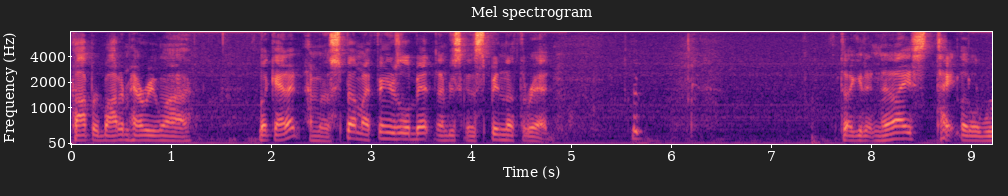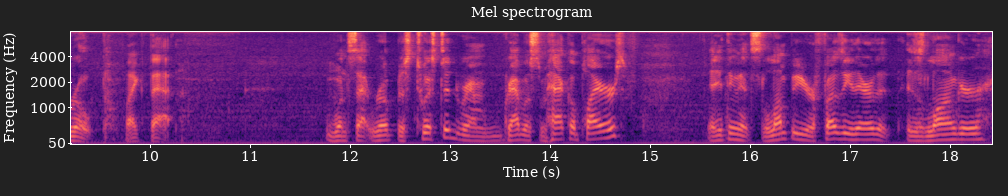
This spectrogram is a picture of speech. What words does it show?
top or bottom, however you want to look at it. I'm going to spell my fingers a little bit and I'm just going to spin the thread until I get it in a nice tight little rope like that. Once that rope is twisted, we're going to grab with some hackle pliers. Anything that's lumpy or fuzzy there that is longer,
